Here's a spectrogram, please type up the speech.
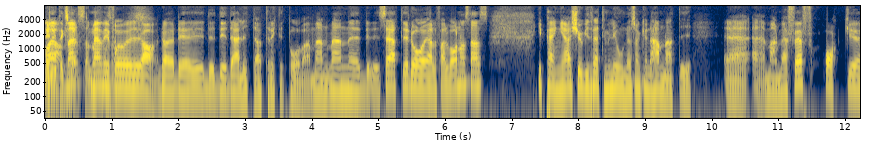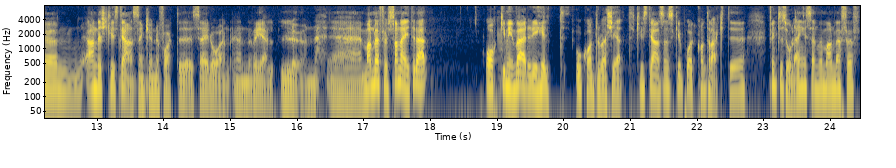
Enligt Expressen. Men, men vi får, ja, det, det, det är där lite att riktigt på va. Men, men eh, säg att det då i alla fall var någonstans i pengar 20-30 miljoner som kunde hamnat i eh, Malmö FF och eh, Anders Christiansen kunde fått eh, sig då en, en rejäl lön. Eh, Malmö FF sa nej till det här. Och i min värld är det helt okontroversiellt. Christiansen skrev på ett kontrakt eh, för inte så länge sedan med Malmö FF.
